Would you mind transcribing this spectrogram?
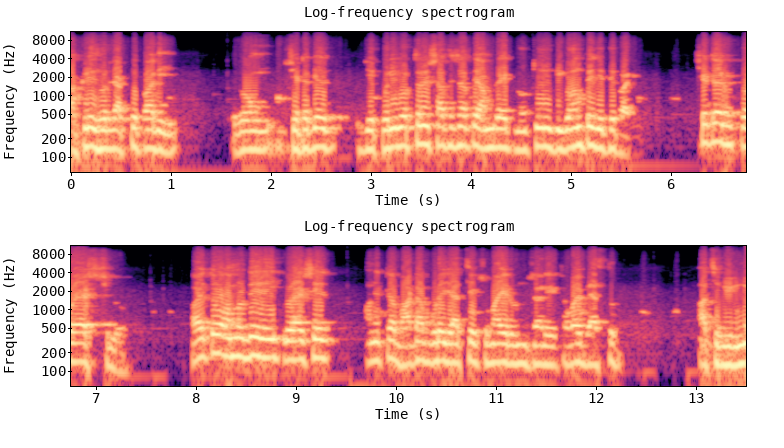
আঁকড়ে ধরে রাখতে পারি এবং সেটাকে যে পরিবর্তনের সাথে সাথে আমরা এক নতুন দিগন্তে যেতে পারি, সেটার প্রয়াস ছিল। হয়তো আমাদের এই প্রয়াসের অনেকটা ভাটা পড়ে যাচ্ছে সময়ের অনুসারে, সবাই ব্যস্ত আছে বিভিন্ন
